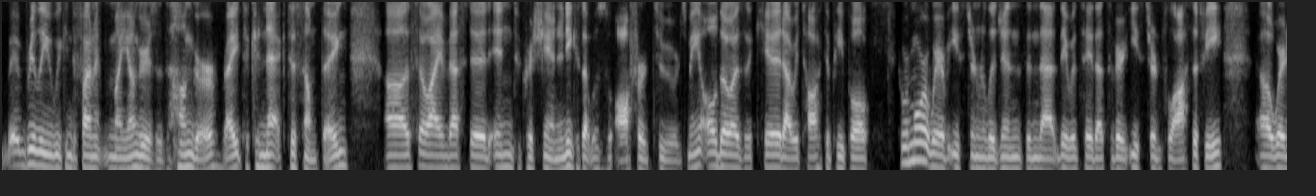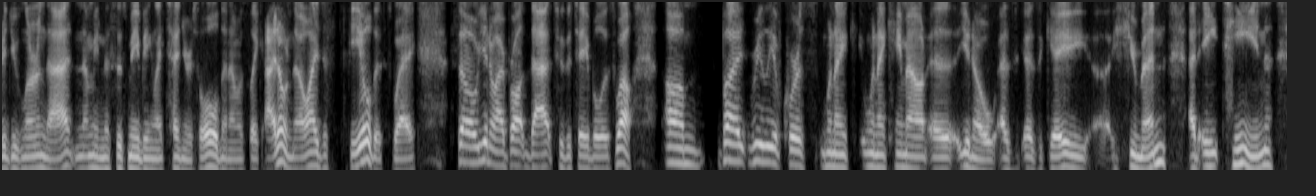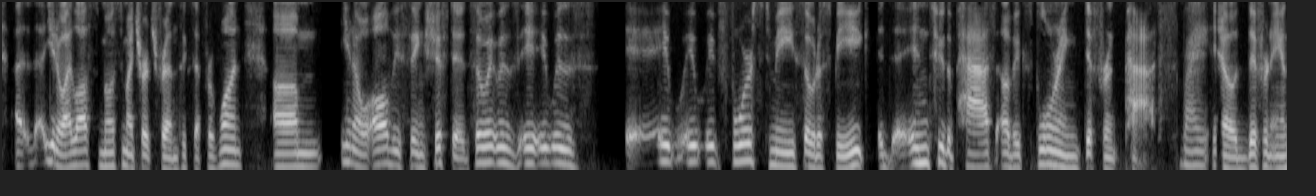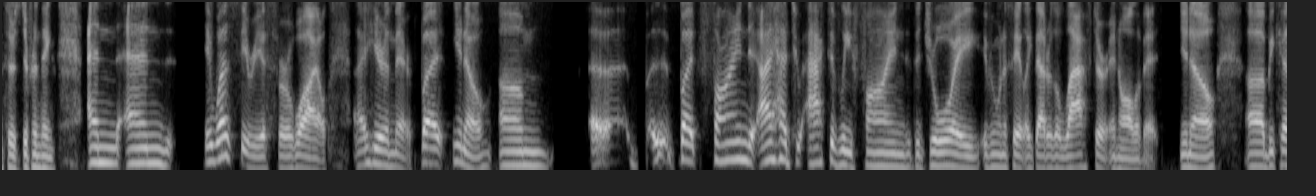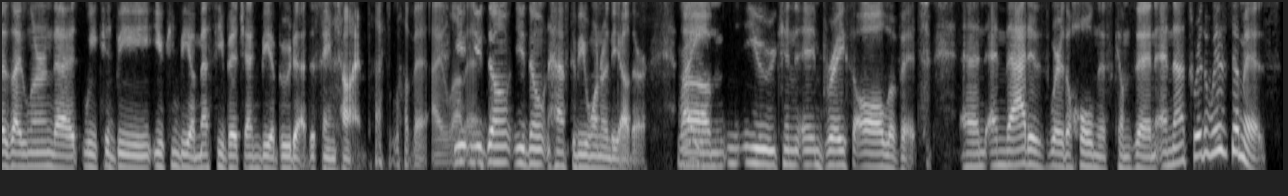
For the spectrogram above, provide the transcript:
really we can define it in my younger years as hunger, right? To connect to something. Uh, so I invested into Christianity because that was offered towards me. Although as a kid, I would talk to people who were more aware of Eastern religions and that they would say that's a very Eastern philosophy. Uh, where did you learn that? And I mean, this is me being like 10 years old. And I was like, I don't know. I just feel this way. So, you know, I brought that to the table as well. Um, but really, of course, when I when I came out, uh, you know, as as a gay uh, human at 18, uh, you know, I lost most of my church friends except for one. Um, you know, all these things shifted. So it was it, it was it, it it forced me, so to speak, into the path of exploring different paths right. you know different answers different things. And and it was serious for a while uh, here and there. But you know um uh, but find i had to actively find the joy if you want to say it like that or the laughter in all of it you know uh, because i learned that we could be you can be a messy bitch and be a buddha at the same time. I love it. I love you, it. you don't you don't have to be one or the other. Right. Um, you can embrace all of it. And and that is where the wholeness comes in. And that's where the wisdom is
